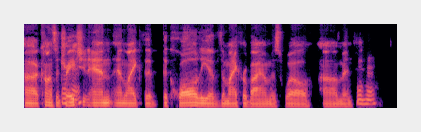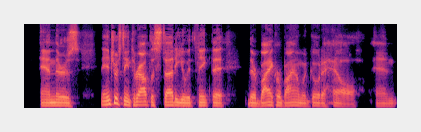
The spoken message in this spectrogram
uh, concentration and and like the the quality of the microbiome as well. Um, and Mhm. and there's interesting throughout the study, you would think that their microbiome would go to hell, and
